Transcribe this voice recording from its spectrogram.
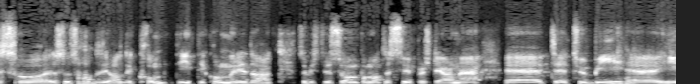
så, så, så, hadde de aldri kommet dit de kommer i dag. Så hvis du som på en måte superstjerne eh, to be eh, i,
